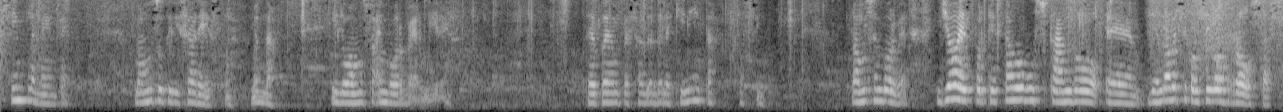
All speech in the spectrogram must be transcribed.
simplemente vamos a utilizar esto verdad y lo vamos a envolver miren. Ustedes pueden empezar desde la esquinita así. Lo vamos a envolver. Yo es porque he estado buscando eh, viendo a ver si consigo rosas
